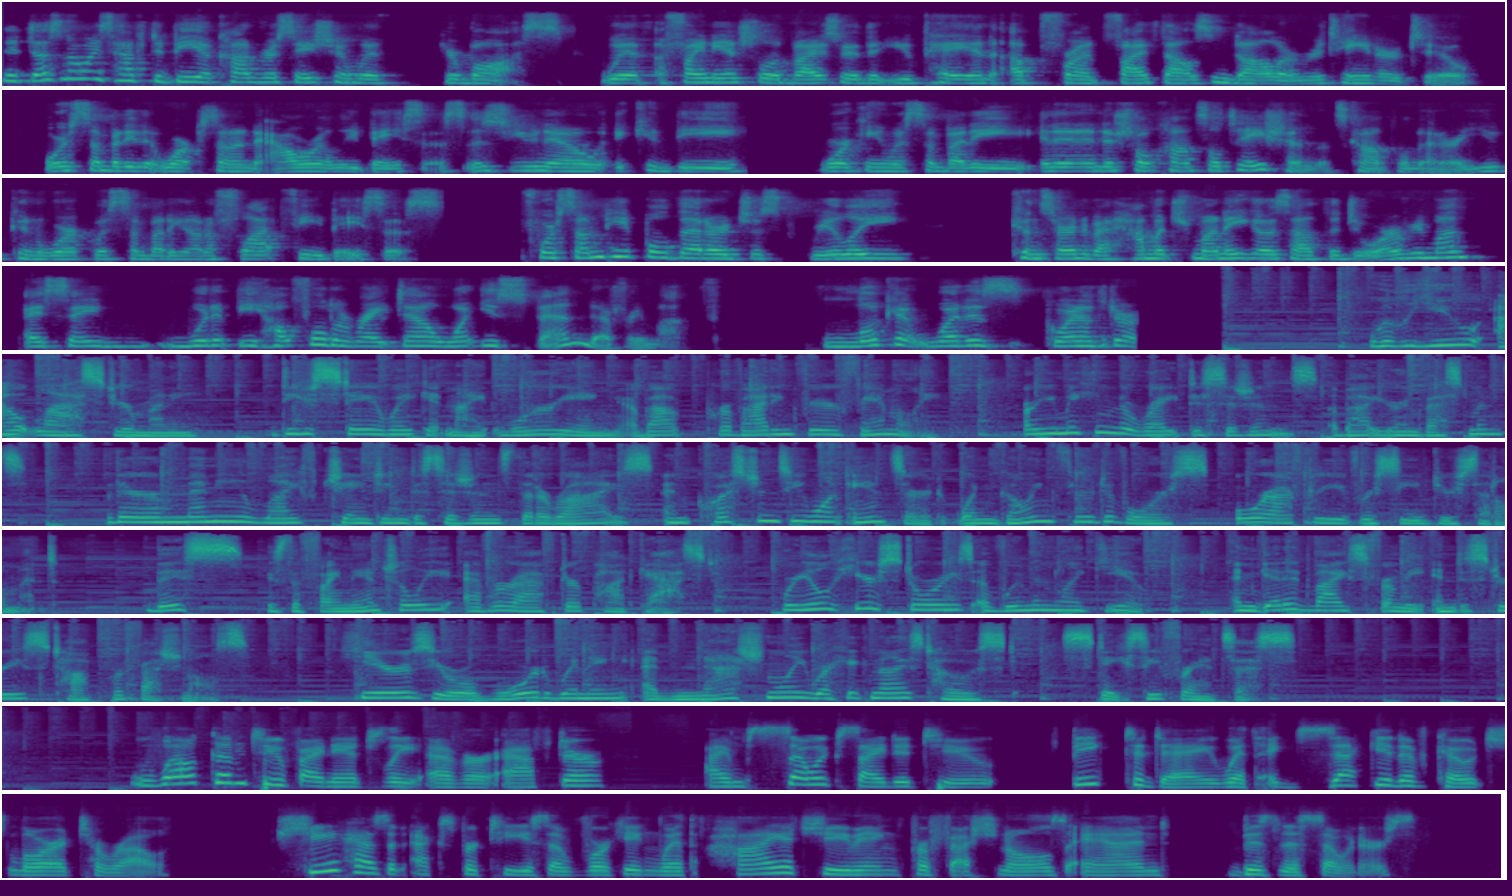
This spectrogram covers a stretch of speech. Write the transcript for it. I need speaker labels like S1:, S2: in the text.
S1: it doesn't always have to be a conversation with your boss, with a financial advisor that you pay an upfront $5,000 retainer to, or somebody that works on an hourly basis. As you know, it can be working with somebody in an initial consultation that's complimentary. You can work with somebody on a flat fee basis. For some people that are just really concerned about how much money goes out the door every month, I say, would it be helpful to write down what you spend every month? Look at what is going out the door.
S2: Will you outlast your money? Do you stay awake at night worrying about providing for your family? Are you making the right decisions about your investments? There are many life changing decisions that arise and questions you want answered when going through divorce or after you've received your settlement. This is the Financially Ever After podcast, where you'll hear stories of women like you and get advice from the industry's top professionals. Here's your award winning and nationally recognized host, Stacy Francis.
S3: Welcome to Financially Ever After. I'm so excited to speak today with executive coach Laura Terrell. She has an expertise of working with high achieving professionals and business owners.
